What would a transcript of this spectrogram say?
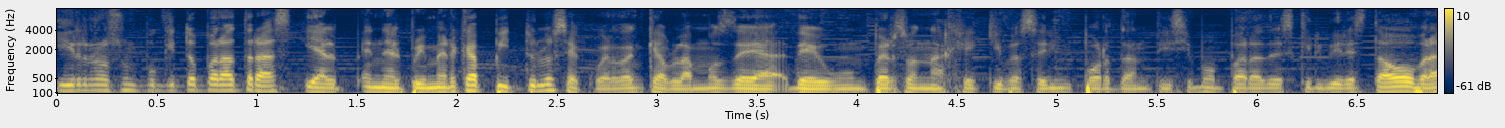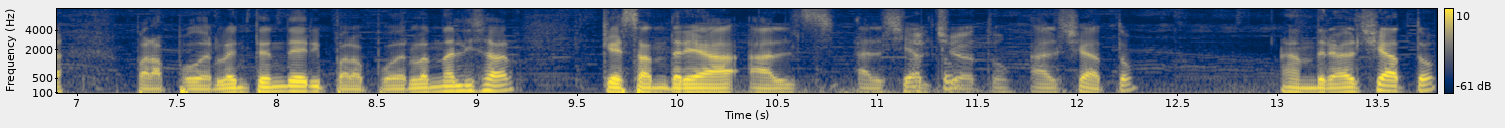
irnos un poquito para atrás. Y al- en el primer capítulo, ¿se acuerdan que hablamos de, de un personaje que iba a ser importantísimo para describir esta obra, para poderla entender y para poderla analizar? Que es Andrea Al- Alciato. Alciato. Andrea Alciato,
